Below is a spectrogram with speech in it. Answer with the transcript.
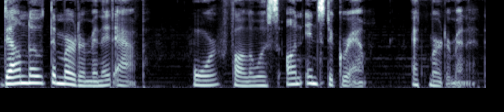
download the Murder Minute app or follow us on Instagram at Murder Minute.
